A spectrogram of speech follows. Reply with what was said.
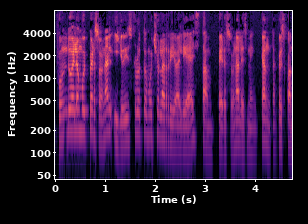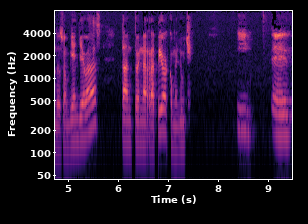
fue un duelo muy personal y yo disfruto mucho las rivalidades tan personales, me encantan. Pues cuando son bien llevadas, tanto en narrativa como en lucha. Y eh,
